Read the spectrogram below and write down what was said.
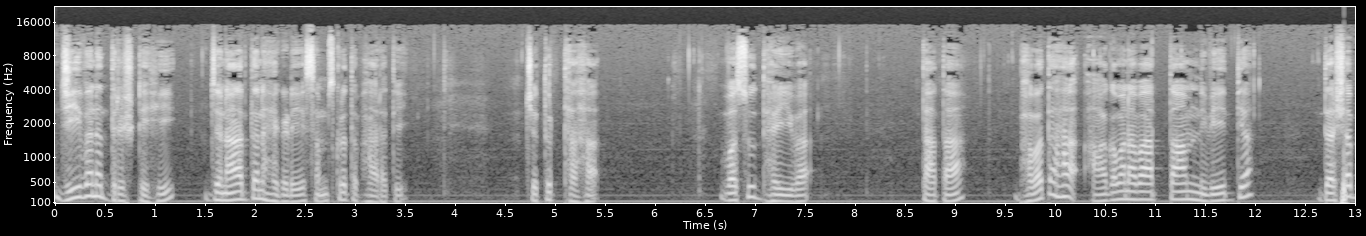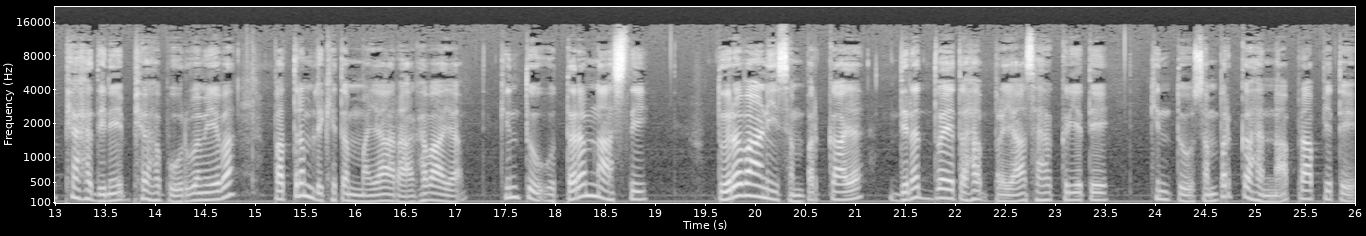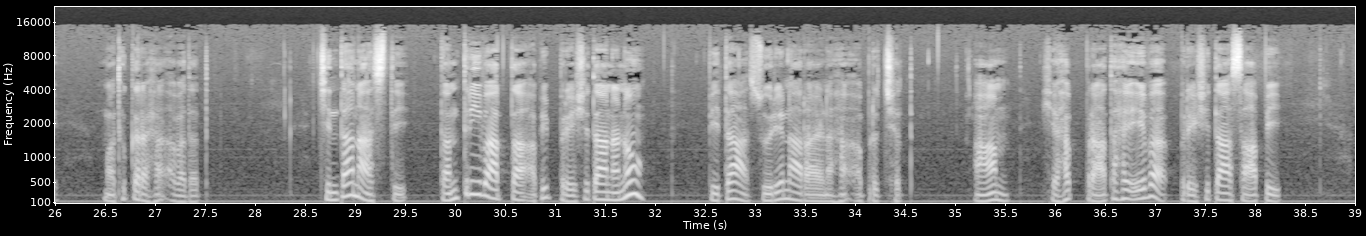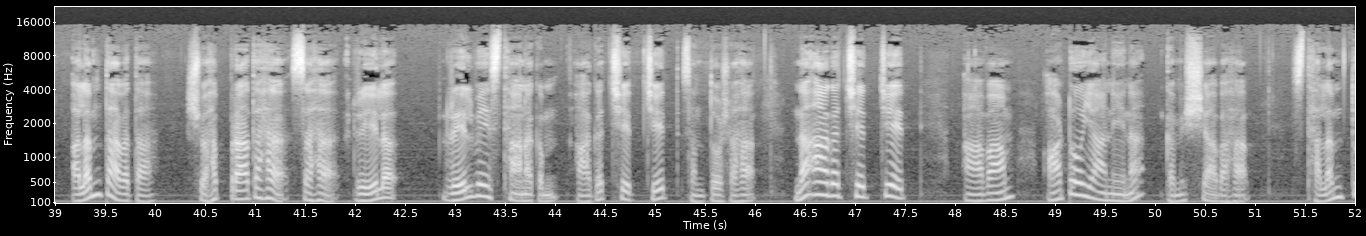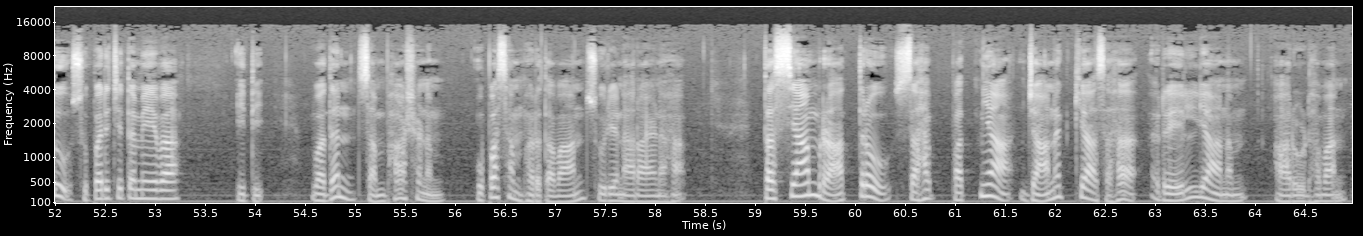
जीवनदृष्टिः जनार्दन हेगडे संस्कृतभारती चतुर्थः वसुधैव ताता भवतः आगमनवार्ताम् निवेद्य दशभ्यः दिनेभ्यः पूर्वमेव पत्रं लिखितं मया राघवाय किन्तु उत्तरं नास्ति दूरवाणीसम्पर्काय दिनद्वयतः प्रयासः क्रियते किन्तु सम्पर्कः न प्राप्यते मधुकरः अवदत् चिन्ता नास्ति तन्त्रीवार्ता अपि प्रेषिता ननु पिता सूर्यनारायणः अपृच्छत्। आम् ह्यः प्रातः एव प्रेषिता सापि। अलं तावता श्वः प्रातः सः रेल्वेस्थानकम् आगच्छेत् चेत् सन्तोषः। न आगच्छेत् चेत् आवाम् आटोयानेन गमिष्यावः। स्थलं तु सुपरिचितमेव इति। वदन् सम्भाषणम् उपसंहृतवान् सूर्यनारायणः तस्याम् रात्रौ सः पत्न्या जानक्या सह रेल्यानम् आरूढवान्।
